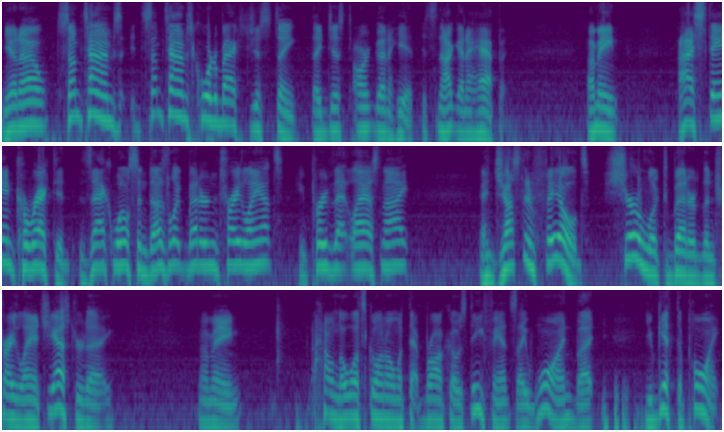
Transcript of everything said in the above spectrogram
You know, sometimes sometimes quarterbacks just think they just aren't going to hit. It's not going to happen. I mean, I stand corrected. Zach Wilson does look better than Trey Lance. He proved that last night. And Justin Fields sure looked better than Trey Lance yesterday. I mean, I don't know what's going on with that Broncos defense. They won, but you get the point.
